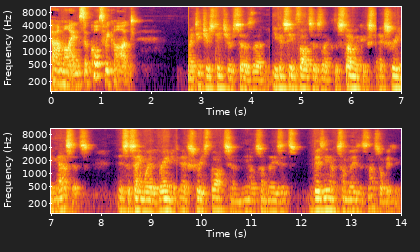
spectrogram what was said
our minds. Of course, we can't. My teacher's teacher says that you can see thoughts as like the stomach excreting acids. It's the same way the brain excretes thoughts, and you know, some days it's busy, and some days it's not so busy.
